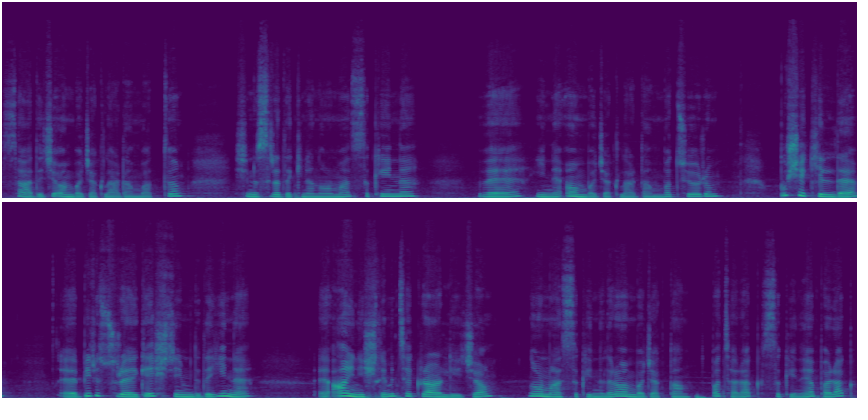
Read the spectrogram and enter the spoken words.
Sadece ön bacaklardan battım. Şimdi sıradakine normal sık iğne ve yine ön bacaklardan batıyorum. Bu şekilde e, bir süreye geçtiğimde de yine e, aynı işlemi tekrarlayacağım. Normal sık iğneleri ön bacaktan batarak sık iğne yaparak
